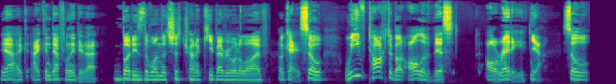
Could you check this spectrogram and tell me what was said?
Yeah, I, c- I can definitely do that. But he's the one that's just trying to keep everyone alive. Okay. So we've talked about all of this already. Yeah. So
